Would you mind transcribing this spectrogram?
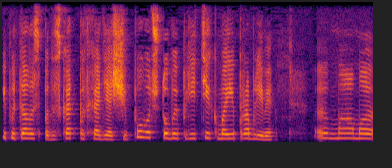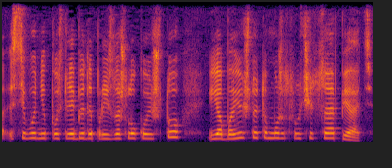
и пыталась подыскать подходящий повод, чтобы перейти к моей проблеме. «Э, «Мама, сегодня после обеда произошло кое-что, и я боюсь, что это может случиться опять».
